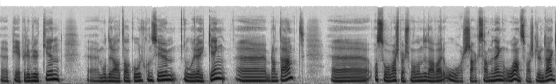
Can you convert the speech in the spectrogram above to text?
Eh, P-pillebruken, moderat alkoholkonsum, noe røyking eh, bl.a. Og så var spørsmålet om det da var årsakssammenheng og ansvarsgrunnlag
